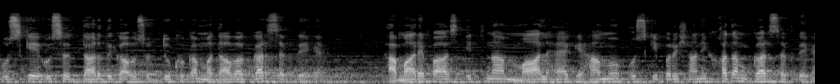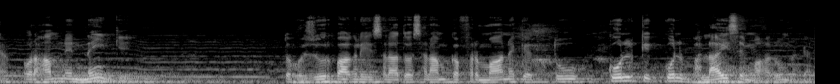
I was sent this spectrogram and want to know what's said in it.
اس کے اس درد کا، اس دکھ کا مداوع کر سکتے ہیں۔ ہمارے پاس اتنا مال ہے کہ ہم اس کی پریشانی ختم کر سکتے ہیں، اور ہم نے نہیں کی۔ تو حضور پاک علیہ صلاۃ والسلام کا فرمان ہے کہ تو کل کی کل بھلائی سے محروم ہے۔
